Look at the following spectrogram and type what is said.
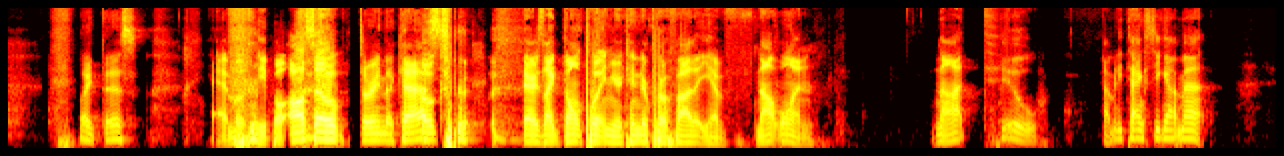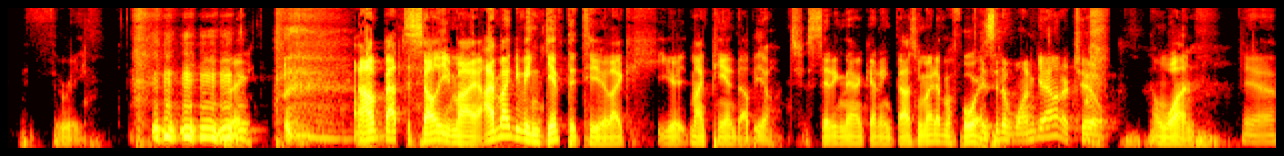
like this Yeah, most people. Also, during the cast. there's like, don't put in your Tinder profile that you have not one, not two. How many tanks do you got, Matt? Three. Three. And I'm about to sell you my. I might even gift it to you, like your my PNW. It's just sitting there getting dust. You might have a fourth. Is it a one gallon or two? a one? Yeah.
